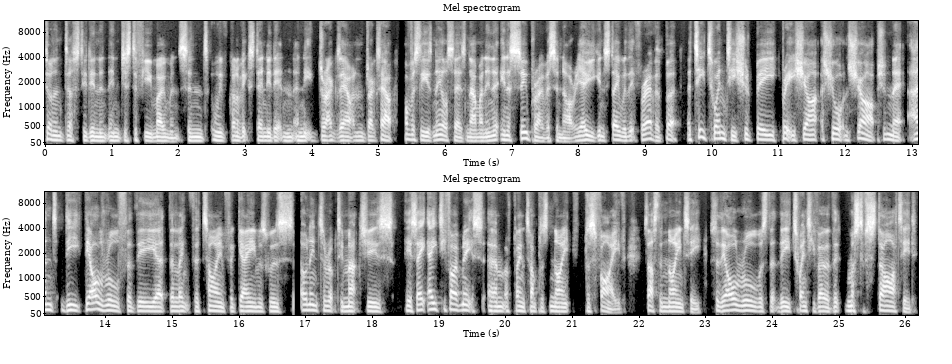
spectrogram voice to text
done and dusted in in just a few moments, and we've kind of extended it, and, and it drags out and drags out. Obviously, as Neil says, Naman, in a, in a super over scenario, you can stay with it forever, but a T20 should be pretty sharp, short and sharp, shouldn't it? And the the old rule for the uh, the length of time for games was uninterrupted matches it's 85 minutes um, of playing time plus nine plus five. So that's the 90. So the old rule was that the 20th over that must have started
